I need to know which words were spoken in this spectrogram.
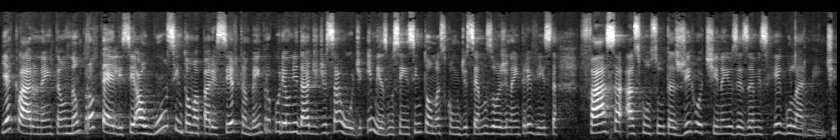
E é claro, né? Então não protele. Se algum sintoma aparecer, também procure a unidade de saúde. E mesmo sem sintomas, como dissemos hoje na entrevista, faça as consultas de rotina e os exames regularmente.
